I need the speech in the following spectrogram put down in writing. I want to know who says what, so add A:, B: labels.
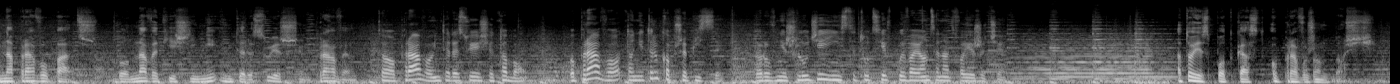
A: Na prawo patrz, bo nawet jeśli nie interesujesz się prawem,
B: to prawo interesuje się tobą. Bo prawo to nie tylko przepisy, to również ludzie i instytucje wpływające na twoje życie.
A: a to jest podcast o praworządności.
